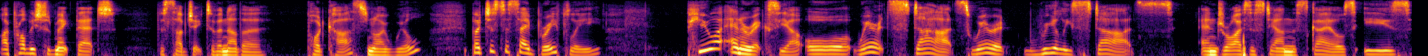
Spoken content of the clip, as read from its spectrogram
I probably should make that the subject of another podcast, and I will. But just to say briefly, pure anorexia, or where it starts, where it really starts and drives us down the scales, is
